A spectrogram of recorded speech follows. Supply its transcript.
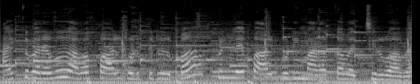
அதுக்கு பிறகு அவள் பால் கொடுத்துட்டு இருப்பா. பிள்ளை பால்குடி மறக்க வச்சிருவாவை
